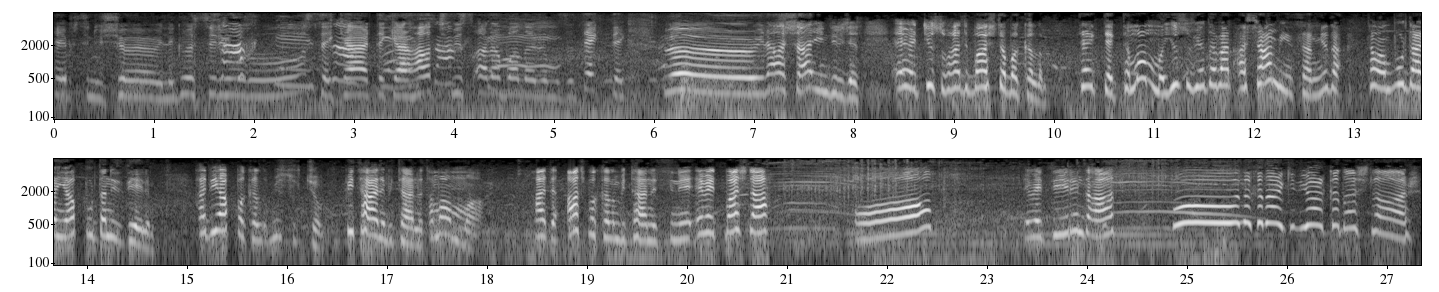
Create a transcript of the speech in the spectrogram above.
Hepsini şöyle gösteriyoruz. Teker teker Hot Wheels arabalarımızı tek tek böyle aşağı indireceğiz. Evet Yusuf hadi başla bakalım. Tek tek tamam mı? Yusuf ya da ben aşağı mı insem ya da tamam buradan yap buradan izleyelim. Hadi yap bakalım Yusuf'cum. Bir tane bir tane tamam mı? Hadi at bakalım bir tanesini. Evet başla. Hop. Evet diğerini de at. Oo, ne kadar gidiyor arkadaşlar.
